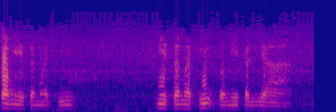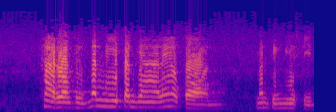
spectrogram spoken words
ก็มีสมาธิ มีสมาธิก็มีปัญญา ถ้ารวมถึงมันมีปัญญาแล้วก่อน มันจึงมีศีล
